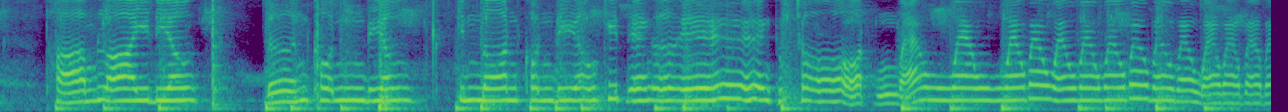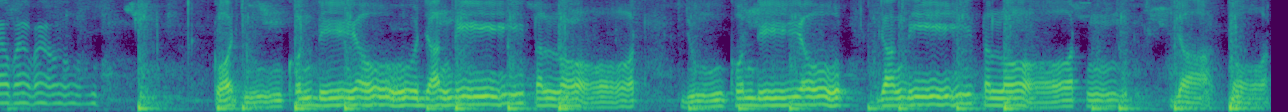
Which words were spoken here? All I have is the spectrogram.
ำถามลายเดียว เดินคนเดียว กินนอนคนเดียว คิดเองเออเอง ทุกชอดแววแววแววแววแวว ก็อยู่คนเดียวอย่างนี้ตลอด อยู่คนเดียวอย่างนี้ตลอด อยากกอด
